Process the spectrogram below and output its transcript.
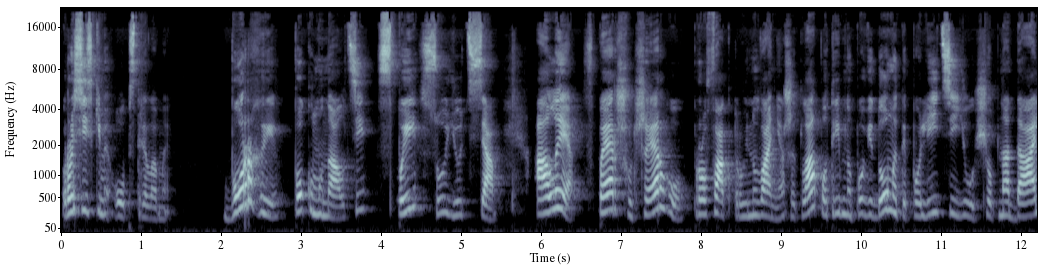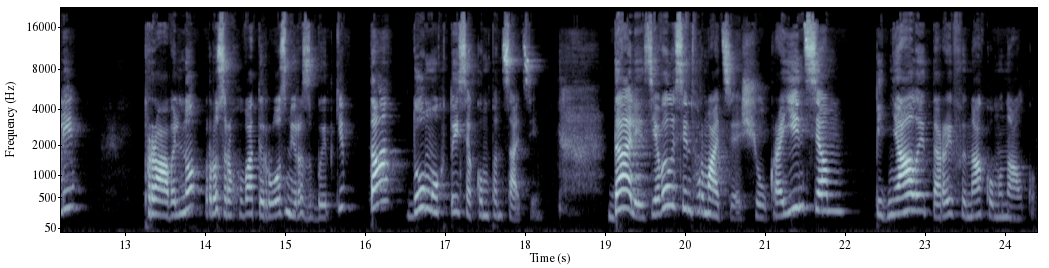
російськими обстрілами, борги по комуналці списуються. Але в першу чергу про факт руйнування житла потрібно повідомити поліцію, щоб надалі правильно розрахувати розмір збитків та домогтися компенсації. Далі з'явилася інформація, що українцям підняли тарифи на комуналку.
